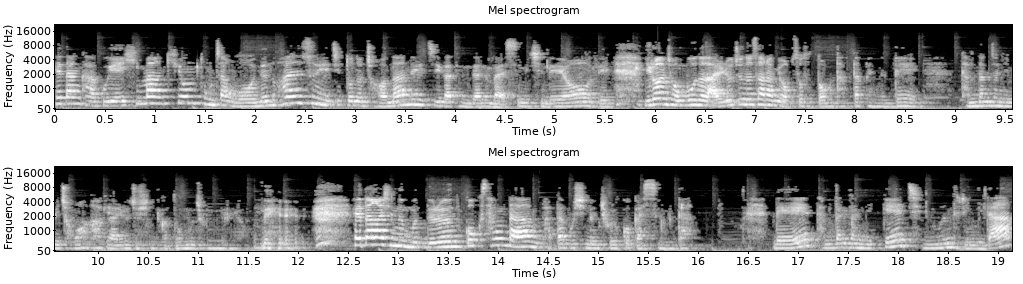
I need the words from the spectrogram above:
해당 가구의 희망 키움 통장 원은 환수 해지 또는 전환 해지가 된다는 말씀이시네요. 네. 이런 정보는 알려주는 사람이 없어서 너무 답답했는데 담당자님이 정확하게 알려주시니까 너무 좋네요. 네. 해당하시는 분들은 꼭 상담 받아보시면 좋을 것 같습니다. 네, 담당자님께 질문 드립니다.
